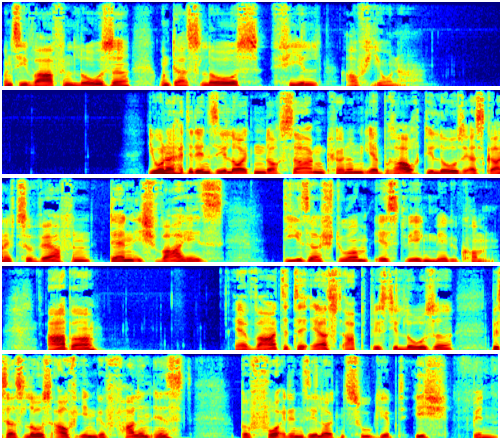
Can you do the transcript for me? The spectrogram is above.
Und sie warfen Lose, und das Los fiel auf Jona. Jona hätte den Seeleuten doch sagen können, ihr braucht die Lose erst gar nicht zu werfen, denn ich weiß, dieser Sturm ist wegen mir gekommen. Aber er wartete erst ab, bis die Lose, bis das Los auf ihn gefallen ist, bevor er den Seeleuten zugibt, ich bin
